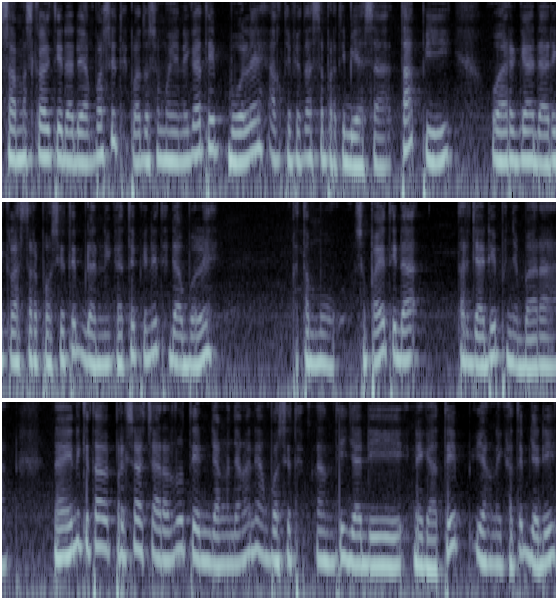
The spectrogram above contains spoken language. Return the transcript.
sama sekali tidak ada yang positif atau semuanya negatif boleh aktivitas seperti biasa. Tapi warga dari klaster positif dan negatif ini tidak boleh ketemu supaya tidak terjadi penyebaran. Nah ini kita periksa secara rutin. Jangan-jangan yang positif nanti jadi negatif, yang negatif jadi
